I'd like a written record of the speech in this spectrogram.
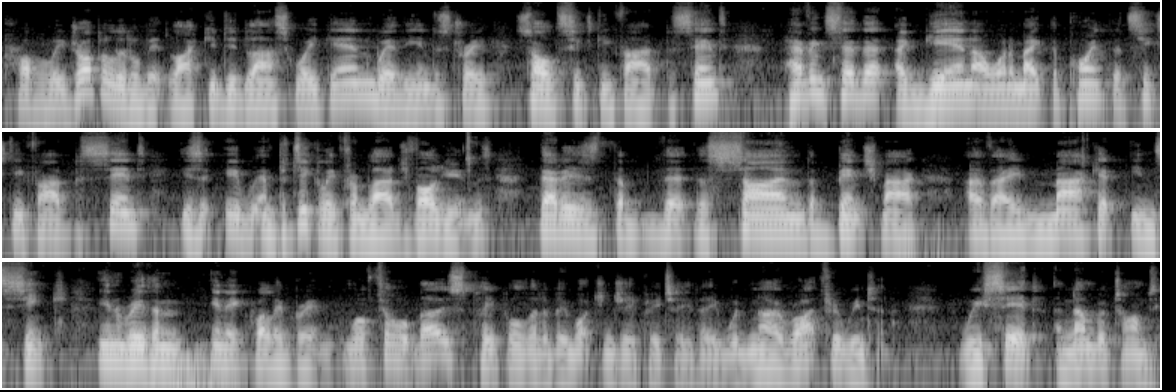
probably drop a little bit, like you did last weekend, where the industry sold 65%. Having said that, again, I want to make the point that 65% is, and particularly from large volumes, that is the, the, the sign, the benchmark of a market in sync, in rhythm, in equilibrium. Well, Phil, those people that have been watching GPTV would know right through winter, we said a number of times,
